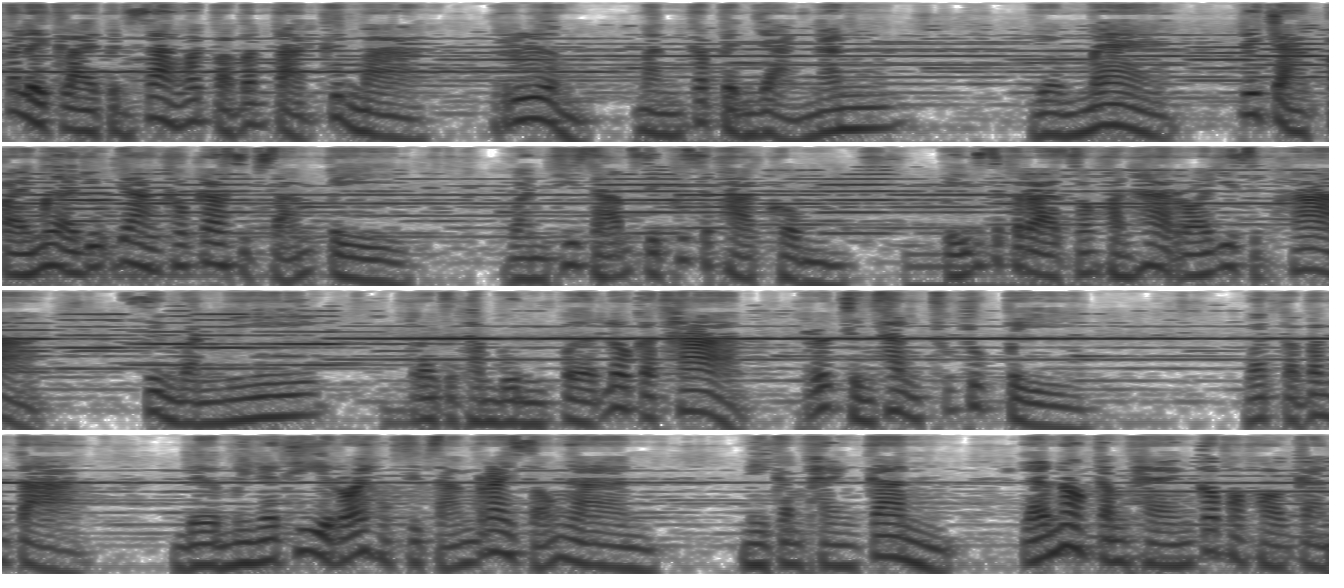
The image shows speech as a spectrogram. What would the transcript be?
ก็เลยกลายเป็นสร้างวัดป่าบ้านตาดขึ้นมา เรื่องมันก็เป็นอย่างนั้น โยมแม่ได้จากไปเมื่ออายุย่างเข้า 93 ปี วันที่ 30 พฤษภาคม ปีพุทธศักราช 2525 ซึ่งวันนี้เราจะทำบุญเปิดโลกธาตุรึกถึงท่านทุกๆปี วัดปะบ้านตาดเดิมมีเนื้อที่ 163 ไร่สองงาน มีกำแพงกั้น แล้วนอกกำแพงก็พอๆกัน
